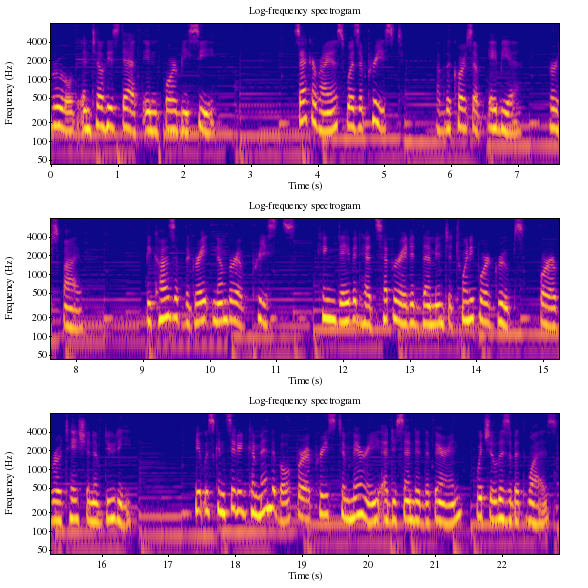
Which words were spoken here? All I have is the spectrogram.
ruled until his death in 4 BC. Zacharias was a priest of the course of Abia, verse 5. Because of the great number of priests, King David had separated them into 24 groups for a rotation of duty. It was considered commendable for a priest to marry a descendant of Aaron, which Elizabeth was,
